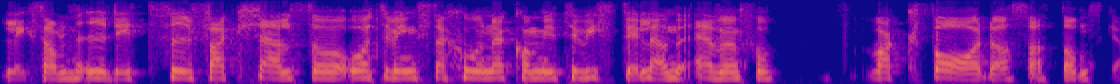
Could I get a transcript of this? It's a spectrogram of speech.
liksom, i ditt fyrfackskärl så återvinningsstationerna kommer ju till viss del även få vara kvar då, så att de ska...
